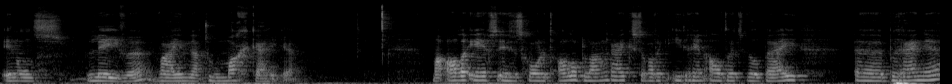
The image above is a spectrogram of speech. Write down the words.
in ons leven waar je naartoe mag kijken. Maar allereerst is het gewoon het allerbelangrijkste wat ik iedereen altijd wil bijbrengen,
